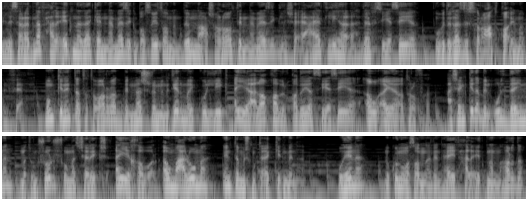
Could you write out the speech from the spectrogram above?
اللي سردناه في حلقتنا ده كان نماذج بسيطة من ضمن عشرات النماذج لشائعات ليها أهداف سياسية وبتغذي صراعات قائمة بالفعل. ممكن أنت تتورط بالنشر من غير ما يكون ليك أي علاقة بالقضية السياسية أو أي أطرافها. عشان كده بنقول دايما ما تنشرش وما تشاركش أي خبر أو معلومة أنت مش متأكد منها. وهنا نكون وصلنا لنهاية حلقتنا النهاردة.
